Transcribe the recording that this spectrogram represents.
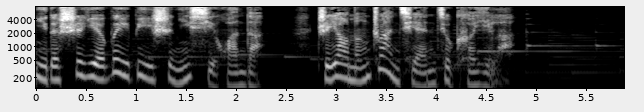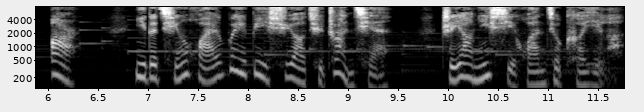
你的事业未必是你喜欢的，只要能赚钱就可以了。二，你的情怀未必需要去赚钱，只要你喜欢就可以了。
